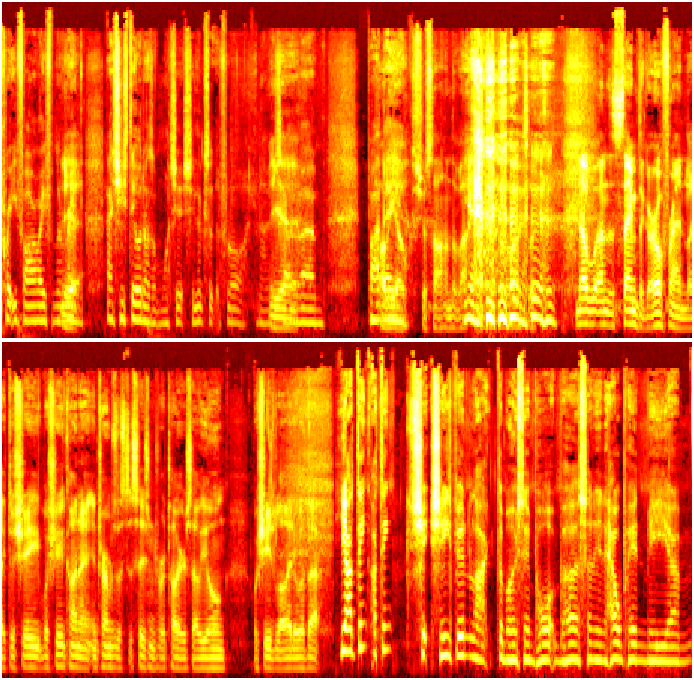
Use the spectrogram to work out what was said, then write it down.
pretty far away from the Yeah. ring. And she still doesn't watch it. She looks at the floor, you know. So, Yeah. um, but they, Hollyoaks just on the back. yeah. no, and the same with the girlfriend. Like, does she was she kind of in terms of this decision to retire so young? Was she delighted with that? Yeah, I think I think she she's been like the most important person in helping me. Um,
